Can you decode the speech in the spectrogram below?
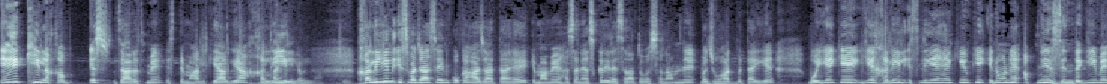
ایک ہی لقب اس زیارت میں استعمال کیا گیا خلیل۔ جی۔ خلیل اس وجہ سے ان کو کہا جاتا ہے امام حسن عسکری علیہ صلاحت والسلام نے وجوہات بتائی ہے۔ وہ یہ کہ یہ خلیل اس لیے ہیں کیونکہ انہوں نے اپنی زندگی میں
